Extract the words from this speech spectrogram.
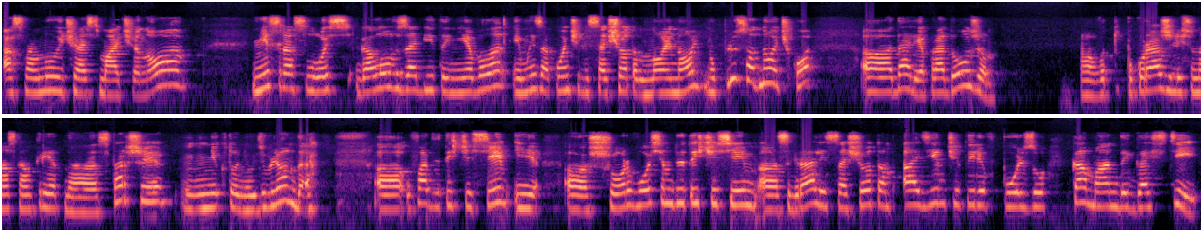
основную часть матча, но не срослось, голов забито не было, и мы закончили со счетом 0-0, ну плюс одно очко. А, далее продолжим. А, вот покуражились у нас конкретно старшие, никто не удивлен, да. Э, Уфа 2007 и э, Шор 8 2007 э, сыграли со счетом 1-4 в пользу команды гостей.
